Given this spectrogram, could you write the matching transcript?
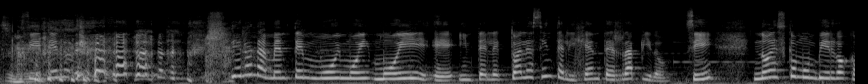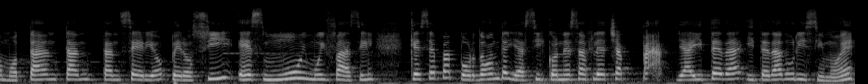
Sí, tiene, tiene una mente muy, muy, muy eh, intelectual, es inteligente, es rápido, ¿sí? No es como un Virgo como tan, tan, tan serio, pero sí es muy, muy fácil que sepa por dónde y así con esa flecha, ¡pa! Y ahí te da, y te da durísimo, ¿eh?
